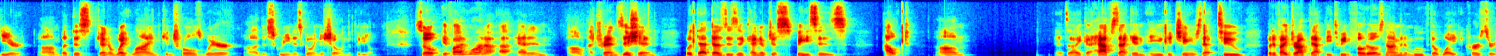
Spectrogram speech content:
here. Um, but this kind of white line controls where uh, the screen is going to show in the video. So if I want to uh, add in um, a transition, what that does is it kind of just spaces out. Um, it's like a half second and you could change that too. But if I drop that between photos, now I'm going to move the white cursor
